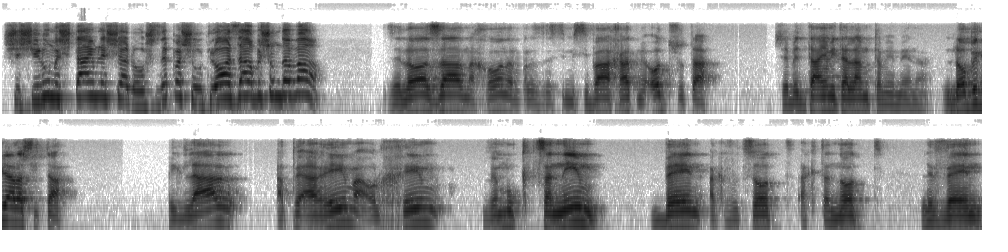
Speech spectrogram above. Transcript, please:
ששינו משתיים לשלוש, זה פשוט לא עזר בשום דבר. זה לא עזר, נכון, אבל זה מסיבה אחת מאוד פשוטה, שבינתיים התעלמת ממנה. לא בגלל השיטה, בגלל הפערים ההולכים ומוקצנים בין הקבוצות הקטנות לבין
